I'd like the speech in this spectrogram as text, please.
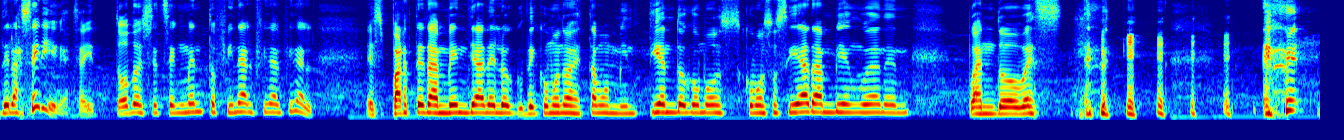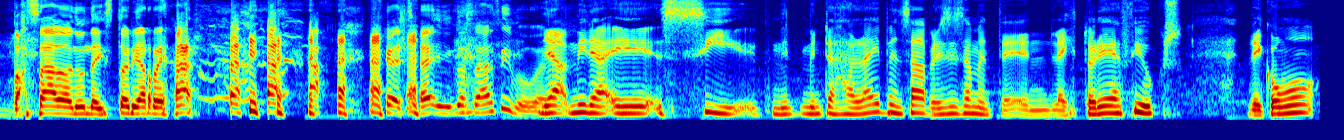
de la serie, ¿cachai? Todo ese segmento final, final, final. Es parte también ya de, lo, de cómo nos estamos mintiendo como, como sociedad también, weón, en- cuando ves basado en una historia real. Y cosas así, pues, weón. Ya, mira, eh, sí, mi- mientras habláis pensaba precisamente en la historia de Fuchs, de cómo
